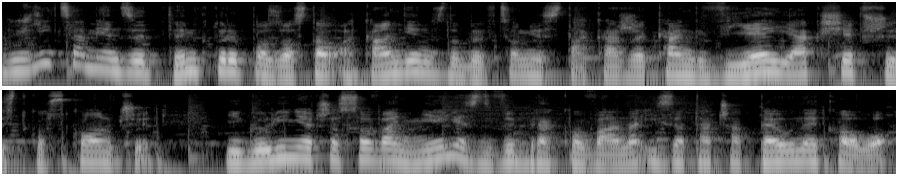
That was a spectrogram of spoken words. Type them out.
Różnica między tym, który pozostał, a Kangiem zdobywcą jest taka, że Kang wie, jak się wszystko skończy. Jego linia czasowa nie jest wybrakowana i zatacza pełne koło,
